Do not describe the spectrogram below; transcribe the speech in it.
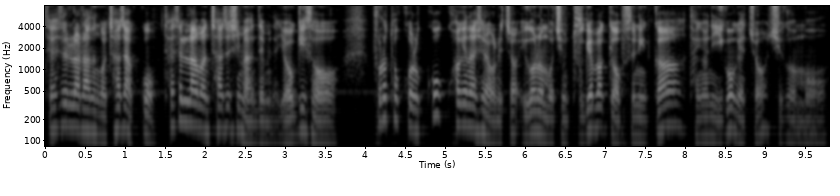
테슬라라는 걸 찾았고 테슬라만 찾으시면 안 됩니다. 여기서 프로토콜을 꼭 확인하시라고 그랬죠. 이거는 뭐 지금 두 개밖에 없으니까 당연히 이거겠죠. 지금 뭐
